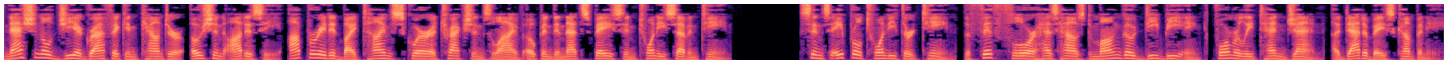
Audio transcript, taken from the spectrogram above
National Geographic Encounter – Ocean Odyssey, operated by Times Square Attractions Live opened in that space in 2017. Since April 2013, the fifth floor has housed MongoDB Inc. formerly 10gen, a database company.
